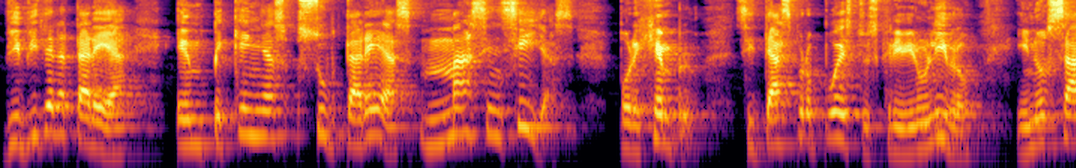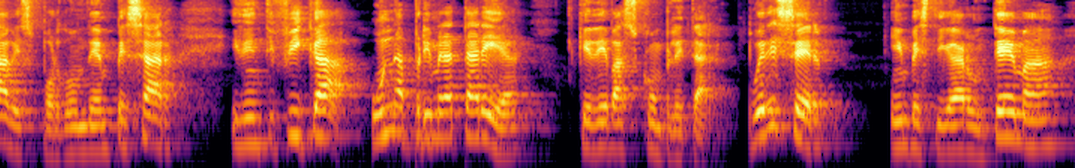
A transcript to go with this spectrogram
divide la tarea en pequeñas subtareas más sencillas. Por ejemplo, si te has propuesto escribir un libro y no sabes por dónde empezar, Identifica una primera tarea que debas completar. Puede ser investigar un tema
